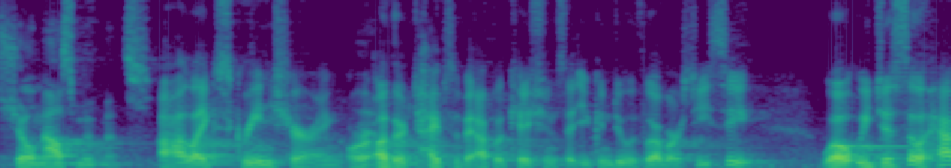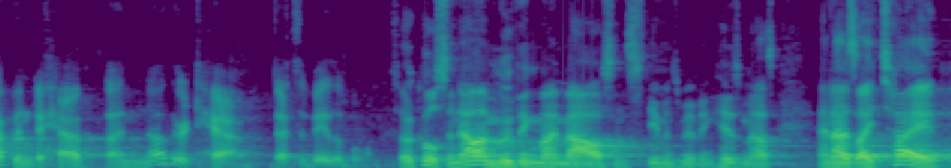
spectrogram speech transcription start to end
show mouse movements? Ah, like screen sharing or yeah. other types of applications that you can do with WebRTC. Well, we just so happen to have another tab that's available. So cool. So now I'm moving my mouse, and Stephen's moving his mouse. And as I type,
